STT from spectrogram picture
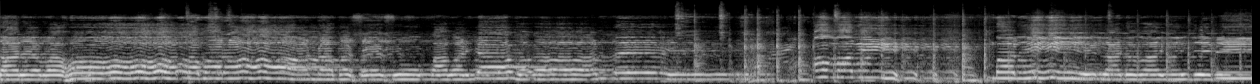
તારો રે વહો, તમારા છે શું પાવડિયા વગર અમારી મારી મારી લાડવાઈ દેવી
